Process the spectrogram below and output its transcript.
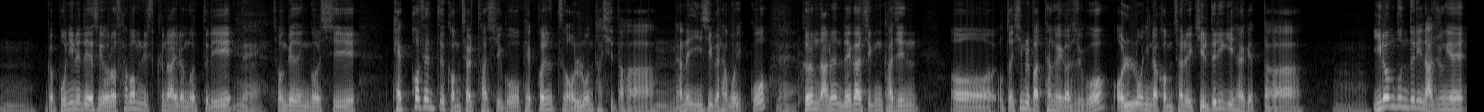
음, 그러니까 본인에 대해서 여러 사법 리스크나 이런 것들이 네. 전개된 것이 100% 검찰 탓이고 100% 언론 탓이다. 음. 라는 인식을 하고 있고 네. 그럼 나는 내가 지금 가진 어, 어떤 힘을 바탕해 가지고 언론이나 검찰을 길들이게 해야겠다. 어, 이런 분들이 나중에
